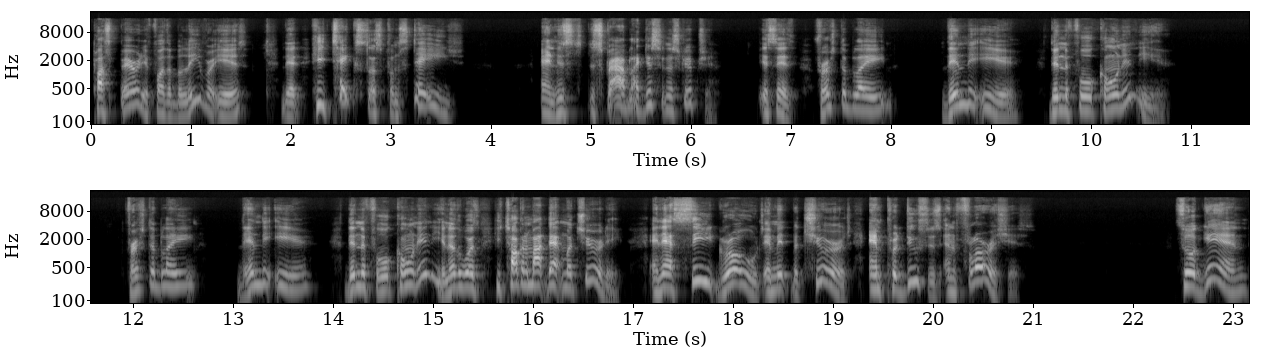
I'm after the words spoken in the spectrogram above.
prosperity for the believer is that He takes us from stage, and it's described like this in the Scripture. It says, first the blade, then the ear, then the full corn in the ear. First the blade, then the ear, then the full corn in the ear. In other words, He's talking about that maturity, and that seed grows and it matures and produces and flourishes. So again,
